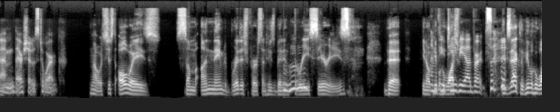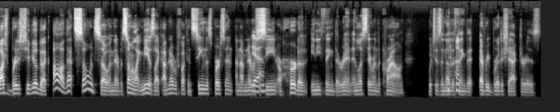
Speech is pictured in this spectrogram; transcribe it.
um their shows to work. No, it's just always some unnamed British person who's been in Mhm. three series that, you know, and a people who watch TV adverts. exactly. People who watch British TV will be like, "Oh, that's so and so in there." But someone like me is like, "I've never fucking seen this person, and I've never Yeah. seen or heard of anything they're in, unless they were in The Crown, which is another thing that every British actor is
